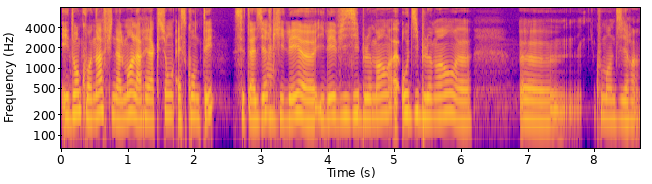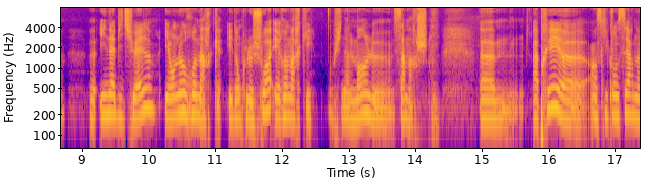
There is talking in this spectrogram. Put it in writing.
et donc on a finalement la réaction escomptée, c'est-à-dire qu'il est, euh, il est visiblement, euh, audiblement, euh, comment dire, inhabituel, et on le remarque. Et donc le choix est remarqué. Donc finalement, le, ça marche. après, en ce qui concerne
